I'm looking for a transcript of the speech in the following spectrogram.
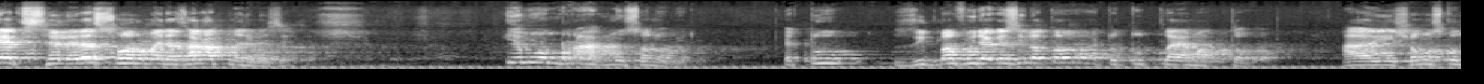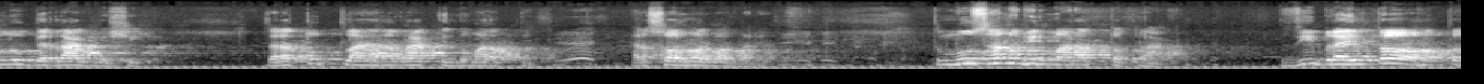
এক ছেলেরে সর মাইরা জাগাত মেরে গেছে এমন রাগ মুসানবীর। একটু জিব্বা ফুইরা গেছিল তো, একটু তুতলায় মারত। আর এই সমস্ত লোকদের রাগ বেশি। যারা তুতলায় রাগ কিন্তু মারাত্মক। এরা তো তো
